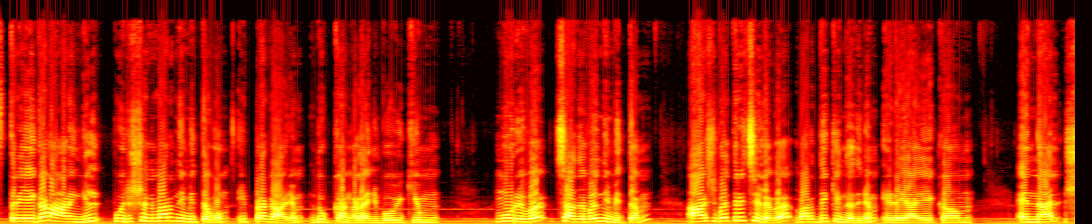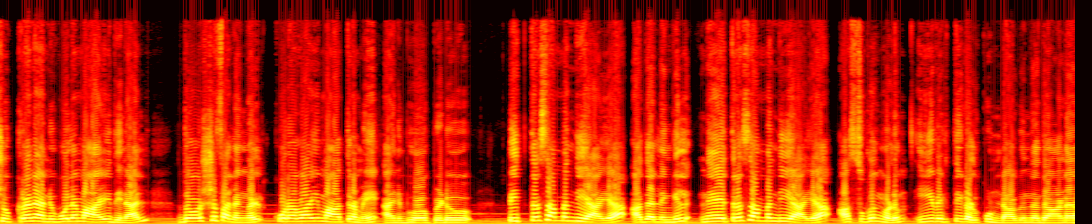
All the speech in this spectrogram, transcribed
സ്ത്രീകളാണെങ്കിൽ പുരുഷന്മാർ നിമിത്തവും ഇപ്രകാരം ദുഃഖങ്ങൾ അനുഭവിക്കും. മുറിവ് ചതവ് നിമിത്തം ആശുപത്രി ചിലവ് വർദ്ധിക്കുന്നതിനും ഇടയായേക്കാം. എന്നാൽ ശുക്രൻ അനുകൂലമായതിനാൽ ദോഷഫലങ്ങൾ കുറവായി മാത്രമേ അനുഭവപ്പെടൂ. പിത്ത സംബന്ധിയായ അതല്ലെങ്കിൽ നേത്ര സംബന്ധിയായ അസുഖങ്ങളും ഈ വ്യക്തികൾക്ക് ഉണ്ടാകുന്നതാണ്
